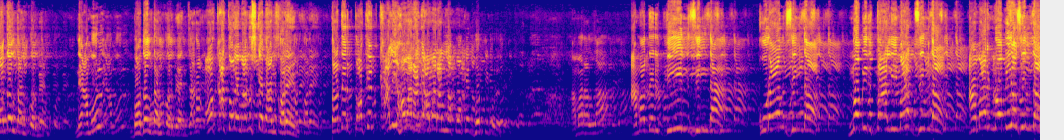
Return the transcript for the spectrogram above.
বদল দান করবেন। নেয়ামুল বদল দান করবেন। যারা অকাতরে মানুষকে দান করেন, তাদের পকেট খালি হওয়ার আগে আমার আল্লাহ পকেট ভর্তি করে দেন। আমার আল্লাহ, আমাদের দিন জিন্দা, কোরআন জিন্দা, নবীর তালিমাত জিন্দা, আমার নবীও জিন্দা,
